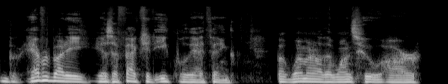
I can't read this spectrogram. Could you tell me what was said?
but everybody is affected equally, I think. But women are the ones who are.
